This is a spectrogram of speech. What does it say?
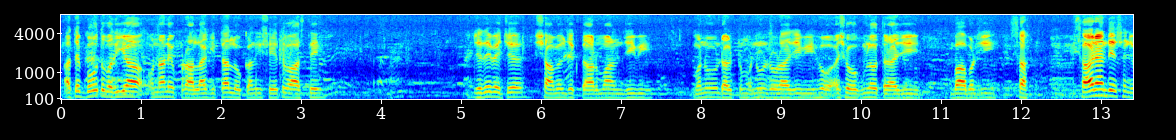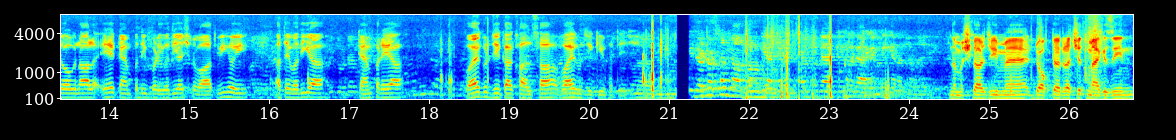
ਅਤੇ ਬਹੁਤ ਵਧੀਆ ਉਹਨਾਂ ਨੇ ਉਪਰਾਲਾ ਕੀਤਾ ਲੋਕਾਂ ਦੀ ਸਿਹਤ ਵਾਸਤੇ, ਜਿਹਦੇ ਵਿੱਚ ਸ਼ਾਮਿਲ ਜਗਤਾਰ ਮਾਨ ਜੀ ਵੀ, ਮਨੂ, ਡਾਕਟਰ ਮਨੂ ਅਰੋੜਾ ਜੀ ਵੀ ਹੋ ਅਸ਼ੋਕ ਮਲਹੋਤਰਾ ਜੀ, ਬਾਬਰ ਜੀ ਸਾਰਿਆਂ ਦੇ ਸੰਯੋਗ ਨਾਲ ਇਹ ਕੈਂਪ ਦੀ ਬੜੀ ਵਧੀਆ ਸ਼ੁਰੂਆਤ ਵੀ ਹੋਈ ਅਤੇ ਵਧੀਆ ਕੈਂਪ ਰਿਹਾ। ਵਾਹਿਗੁਰੂ ਜੀ ਕਾ ਖਾਲਸਾ, ਵਾਹਿਗੁਰੂ ਜੀ ਕੀ ਫਤਿਹ ਜੀ। ਨਮਸਕਾਰ ਜੀ, ਮੈਂ doctor Rachit Magazine,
